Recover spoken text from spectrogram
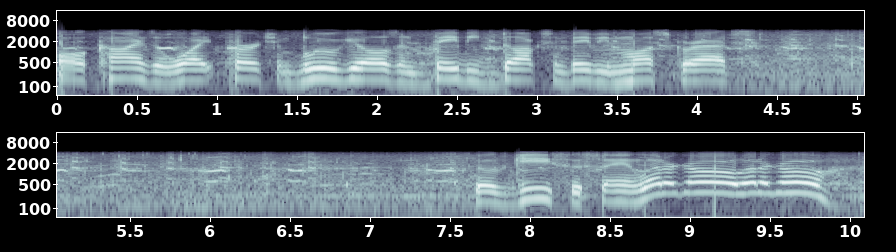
all kinds of white perch and bluegills and baby ducks and baby muskrats. Those geese are saying, let her go, let her go.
